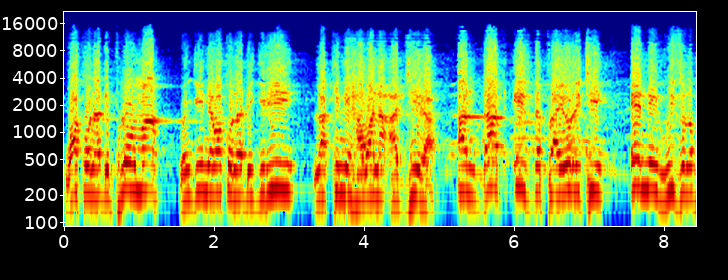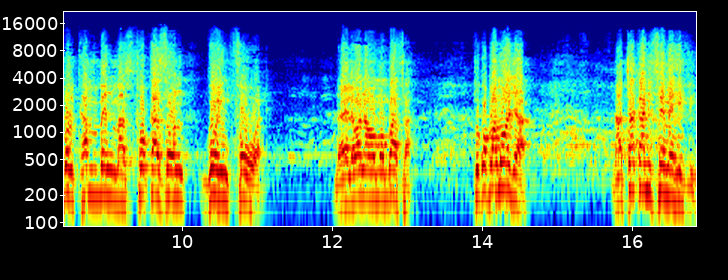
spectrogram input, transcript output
wako na diploma, wengine wako na degree, lakini hawana ajira, and that is the priority any reasonable government must focus on going forward. Naelewana wa Mombasa, tuko pamoja. Nataka niseme hivi,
